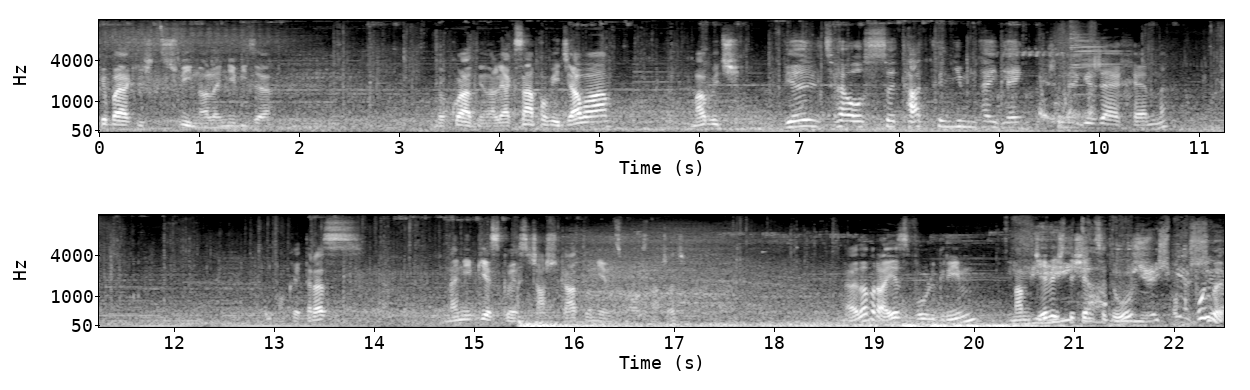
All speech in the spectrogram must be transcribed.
chyba jakieś drzwi, no ale nie widzę dokładnie. No ale jak sama powiedziała, ma być wielce ostatnim największym grzechem. Okej, teraz na niebiesko jest czaszka, to nie wiem co ma oznaczać. Ale dobra, jest Vulgrim. Mam 9000 dusz. Kupujmy.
